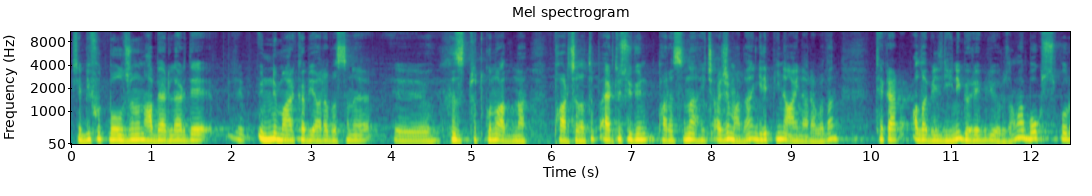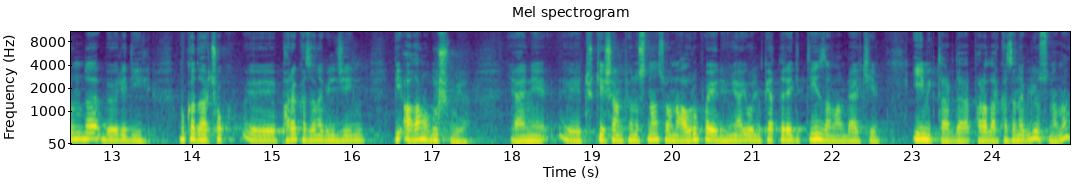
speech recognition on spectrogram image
işte bir futbolcunun haberlerde e, ünlü marka bir arabasını e, hız tutkunu adına parçalatıp ertesi gün parasına hiç acımadan gidip yine aynı arabadan tekrar alabildiğini görebiliyoruz. Ama boks sporunda böyle değil. Bu kadar çok e, para kazanabileceğin bir alan oluşmuyor. Yani e, Türkiye şampiyonusundan sonra Avrupa'ya, dünyaya, olimpiyatlara gittiğin zaman belki iyi miktarda paralar kazanabiliyorsun ama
